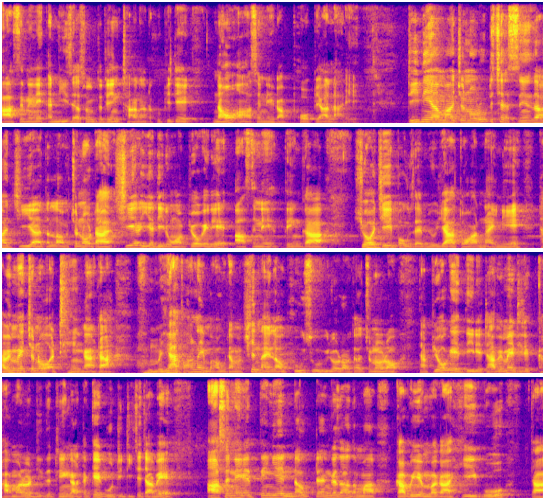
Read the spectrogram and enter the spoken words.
အာဆင်နယ်နဲ့အနီးဆက်ဆုံးသတင်းဌာနတစ်ခုဖြစ်တဲ့ Now Arsenal ကဖော်ပြလာတယ်ဒီနေရာမှာကျွန်တော်တို့တစ်ချက်စဉ်းစားကြည့်ရတဲ့လောက်ကျွန်တော်ဒါရှေ့ရရက်တီတုန်းကပြောခဲ့တဲ့အာဆင်နယ်အသင်းကရော်ကြီးပုံစံမျိုးရသွားနိုင်တယ်ဒါပေမဲ့ကျွန်တော်အထင်ကဒါ မရသွားနိုင်ပါဘူးဒါမဖြစ်နိုင်တော့ဘူးဆိုပြီးတော့တော့ကျွန်တော်တော့ဒါပြောခဲ့သေးတယ်ဒါပေမဲ့ဒီခါမှာတော့ဒီသတင်းကတကယ့်ကိုတိတိကျကျပဲအာဆင်နယ်အသင်းရဲ့နောက်တန်းကစားသမားဂါဘရီယယ်မဂါဟီကိုဒါ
